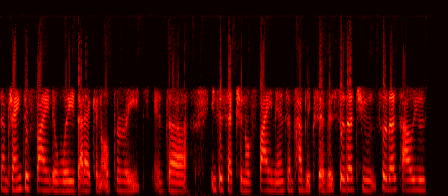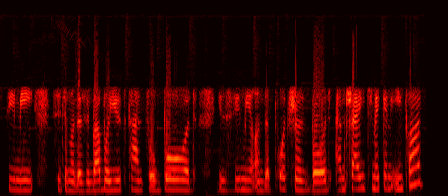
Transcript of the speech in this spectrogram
So I'm trying to find a way that I can operate at the intersection of finance and public service so that you so that's how you see me sitting on the Zimbabwe Youth Council board, you see me on the Port Trust board. I'm trying to make an impact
